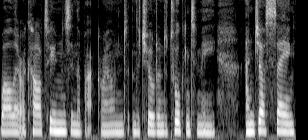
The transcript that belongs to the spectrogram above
while there are cartoons in the background and the children are talking to me and just saying,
